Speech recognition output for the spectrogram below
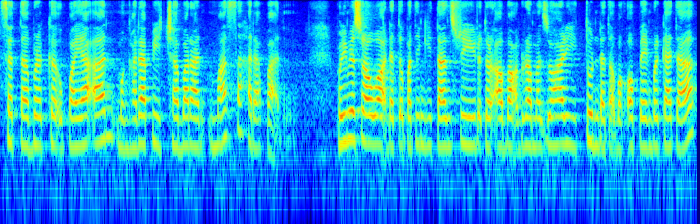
serta berkeupayaan menghadapi cabaran masa hadapan. Premier Sarawak Datuk Patinggi Tan Sri Dr. Abang Abdul Rahman Zuhari Tun Datuk Abang Openg berkata,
